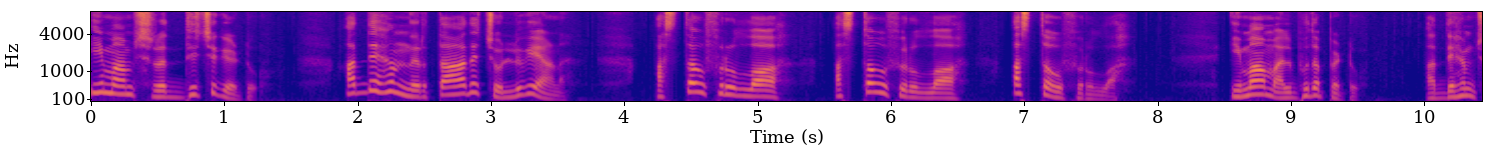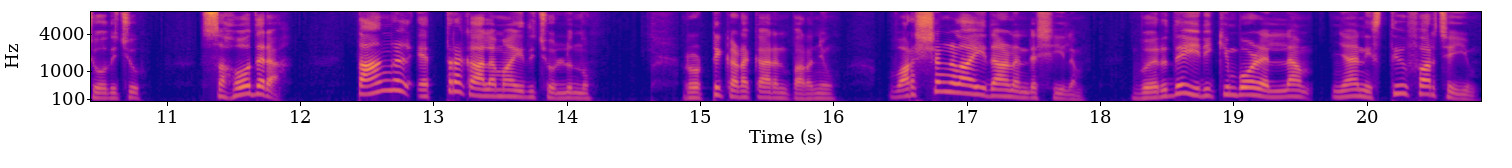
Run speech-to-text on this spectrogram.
ഇമാം ശ്രദ്ധിച്ചു കേട്ടു. അദ്ദേഹം നിർത്താതെ ചൊല്ലുകയാണ്. അസ്തൗഫിറുല്ലാഹ് അസ്തൗഫിറുല്ലാഹ് അസ്തൗഫിറുല്ലാഹ്. ഇമാം അത്ഭുതപ്പെട്ടു. അദ്ദേഹം ചോദിച്ചു സഹോദര താങ്കൾ എത്ര കാലമായി ഇത് ചൊല്ലുന്നു? റൊട്ടിക്കടക്കാരൻ പറഞ്ഞു വർഷങ്ങളായി ഇതാണ് എന്റെ ശീലം. വെറുതെ ഇരിക്കുമ്പോഴെല്ലാം ഞാൻ ഇസ്തിഫാർ ചെയ്യും.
